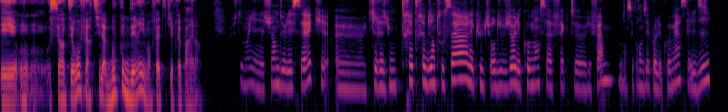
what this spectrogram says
Et c'est un terreau fertile à beaucoup de dérives, en fait, qui est préparé là. Justement, il y a une étudiante de l'ESSEC euh, qui résume très très bien tout ça, la culture du viol et comment ça affecte les femmes dans ces grandes écoles de commerce. Elle dit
